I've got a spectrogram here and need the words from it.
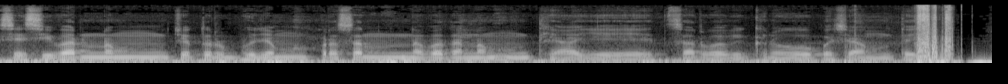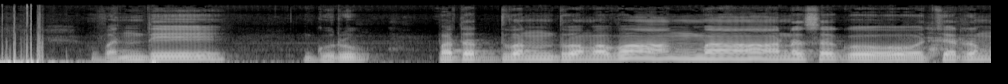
शशिवर्णं चतुर्भुजं प्रसन्नवदनं ध्यायेत् सर्वविघ्नोपशान्तये वन्दे गुरुपदद्वन्द्वमवाङ्मानसगोचरं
